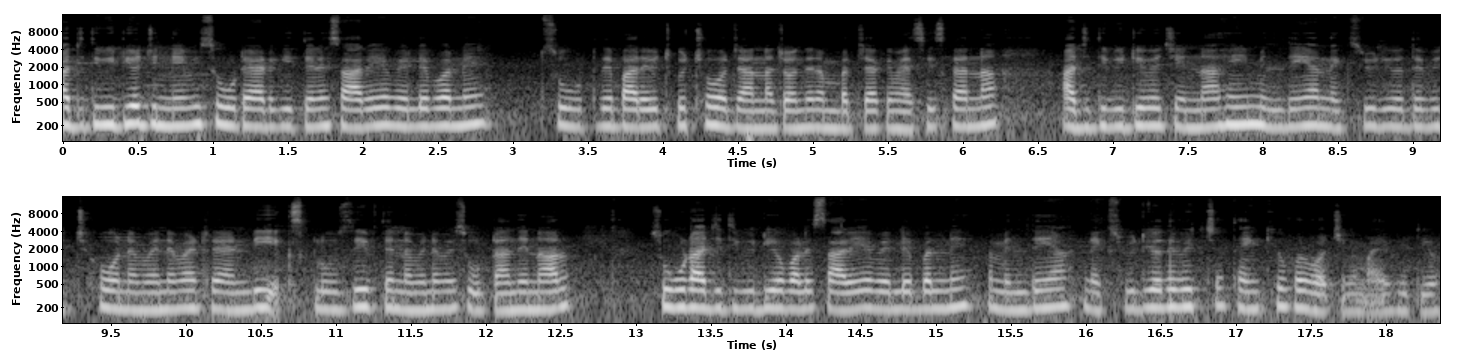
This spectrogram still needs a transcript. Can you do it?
ਅੱਜ ਦੀ ਵੀਡੀਓ ਜਿੰਨੇ ਵੀ ਸੂਟ ਐਡ ਕੀਤੇ ਨੇ, ਸਾਰੇ ਅਵੇਲੇਬਲ ਨੇ। ਸੂਟ ਦੇ ਬਾਰੇ ਵਿੱਚ ਕੁਝ ਹੋਰ ਜਾਣਨਾ ਚਾਹੁੰਦੇ ਨੰਬਰ 'ਚ ਜਾ ਕੇ ਮੈਸੇਜ ਕਰਨਾ। ਅੱਜ ਦੀ ਵੀਡੀਓ ਵਿੱਚ ਇੰਨਾ ਹੀ। ਮਿਲਦੇ ਹਾਂ ਨੈਕਸਟ ਵੀਡੀਓ ਦੇ ਵਿੱਚ ਹੋਰ ਨਵੇਂ ਨਵੇਂ ਟ੍ਰੈਂਡੀ ਐਕਸਕਲੂਸਿਵ ਤੇ ਨਵੇਂ ਨਵੇਂ ਸੂਟਾਂ ਦੇ ਨਾਲ। ਸੂਟ ਅੱਜ ਦੀ ਵੀਡੀਓ ਵਾਲੇ ਸਾਰੇ ਅਵੇਲੇਬਲ ਨੇ, ਤਾਂ ਮਿਲਦੇ ਹਾਂ ਨੈਕਸਟ ਵੀਡੀਓ ਦੇ ਵਿੱਚ। Thank you for watching my video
